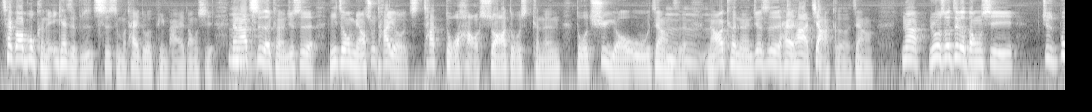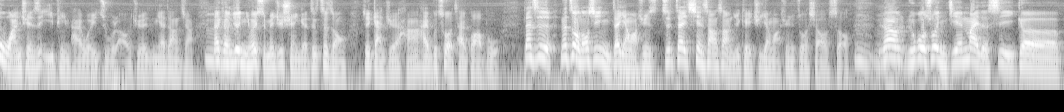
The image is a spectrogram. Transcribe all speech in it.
菜瓜布可能一开始不是吃什么太多品牌的东西，但他吃的可能就是你怎么描述它有它多好刷，多可能多去油污这样子，然后可能就是还有它的价格这样。那如果说这个东西就是不完全是以品牌为主了，我觉得应该这样讲。那可能就你会随便去选一个这这种就感觉好像还不错的菜瓜布，但是那这种东西你在亚马逊就在线上上，你就可以去亚马逊做销售。嗯，那如果说你今天卖的是一个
